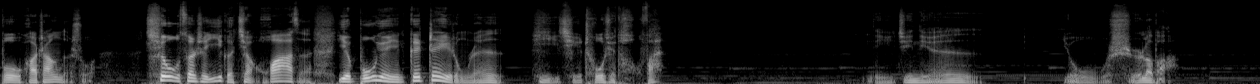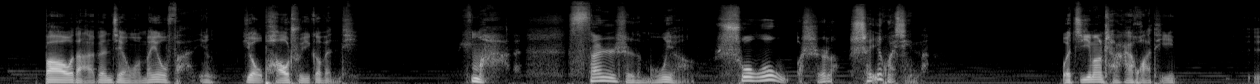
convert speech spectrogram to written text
不夸张的说，就算是一个叫花子，也不愿意跟这种人一起出去讨饭。你今年有五十了吧？包大根见我没有反应，又抛出一个问题：“妈的，三十的模样，说我五十了，谁会信呢？”我急忙岔开话题：“呃，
